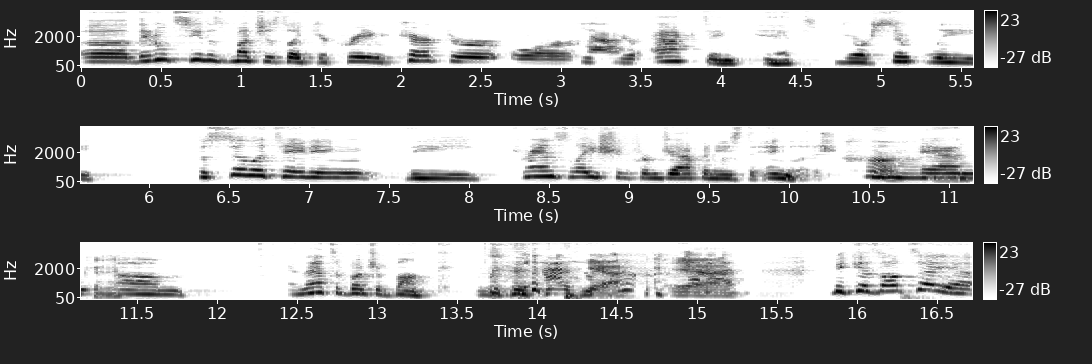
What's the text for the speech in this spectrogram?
Uh, they don't see it as much as like you're creating a character or Yeah. you're acting it. You're simply facilitating the translation from Japanese to English, Huh. and Okay. um, and that's a bunch of bunk. Yeah. Yeah. because I'll tell you,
